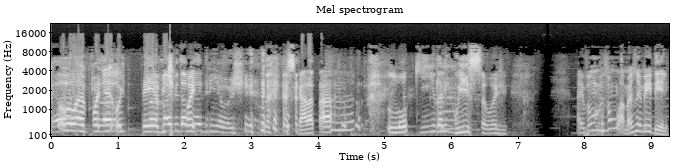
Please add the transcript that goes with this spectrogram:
Vamos lá, pode A 8 meia, vibe da pedrinha hoje. Os caras tá louquinho da linguiça hoje. Aí vamos, vamos lá, mais um e-mail dele.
